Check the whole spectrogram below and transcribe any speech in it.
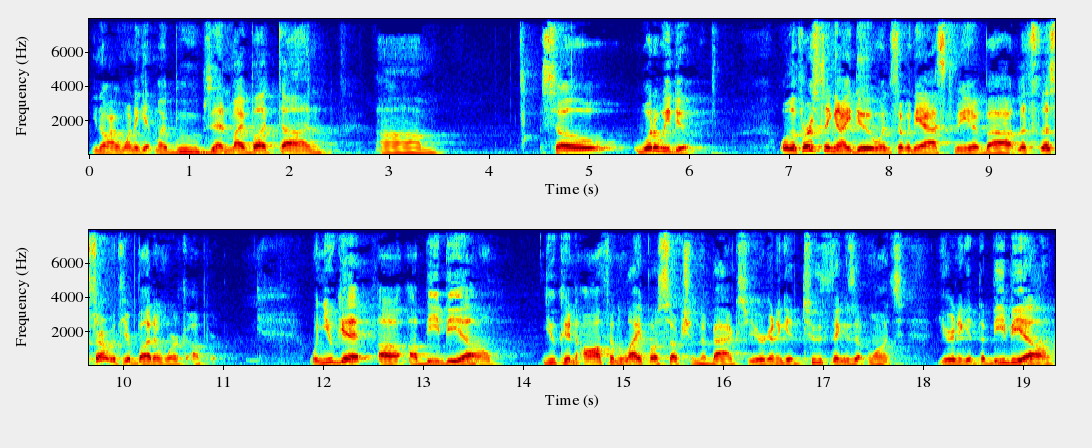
you know, I want to get my boobs and my butt done. Um, so what do we do? Well, the first thing I do when somebody asks me about, let's, let's start with your butt and work upward. When you get a, a BBL, you can often liposuction the back. So you're going to get two things at once. You're going to get the BBL,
